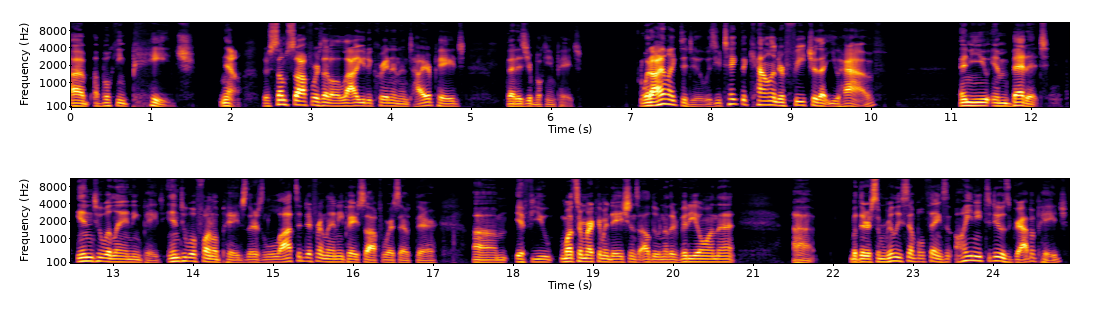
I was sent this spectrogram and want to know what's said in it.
a, a booking page. Now, there's some softwares that'll allow you to create an entire page that is your booking page. What I like to do is you take the calendar feature that you have and you embed it into a landing page, into a funnel page. There's lots of different landing page softwares out there. Um, if you want some recommendations, I'll do another video on that. Uh, but are some really simple things. And all you need to do is grab a page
